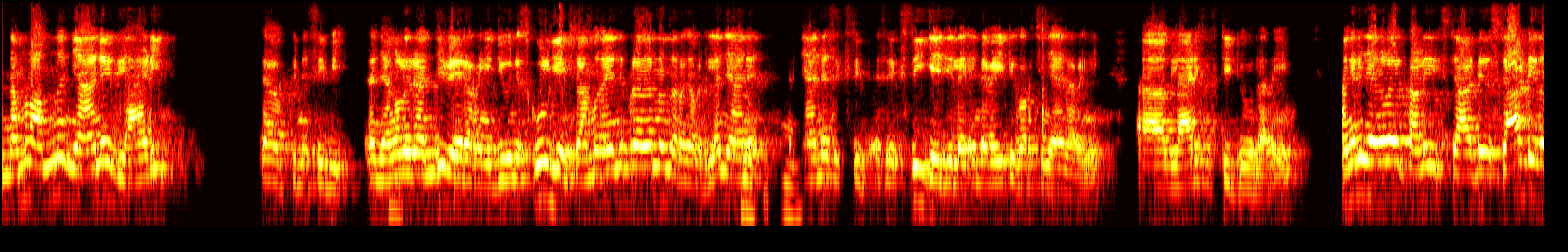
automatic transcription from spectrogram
നമ്മൾ അന്ന് ഞാൻ ഗ്ലാഡി പിന്നെ സിബി. ഞങ്ങൾ ഒരു അഞ്ചു പേര് ഇറങ്ങി ജൂനിയർ സ്കൂൾ ഗെയിംസ് അതിന് പ്രകടനം ഒന്നും ഇറങ്ങാൻ പറ്റില്ല. ഞാൻ ഞാൻ സിക്സ്റ്റി സിക്സ്റ്റി കെ ജിയിൽ എന്റെ വെയിറ്റ് കുറച്ച് ഞാൻ ഇറങ്ങി ഗ്ലാഡി ഫിഫ്റ്റി ടൂവിൽ ഇറങ്ങി. അങ്ങനെ ഞങ്ങൾ കളി സ്റ്റാർട്ട് ചെയ്ത് സ്റ്റാർട്ട് ചെയ്ത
